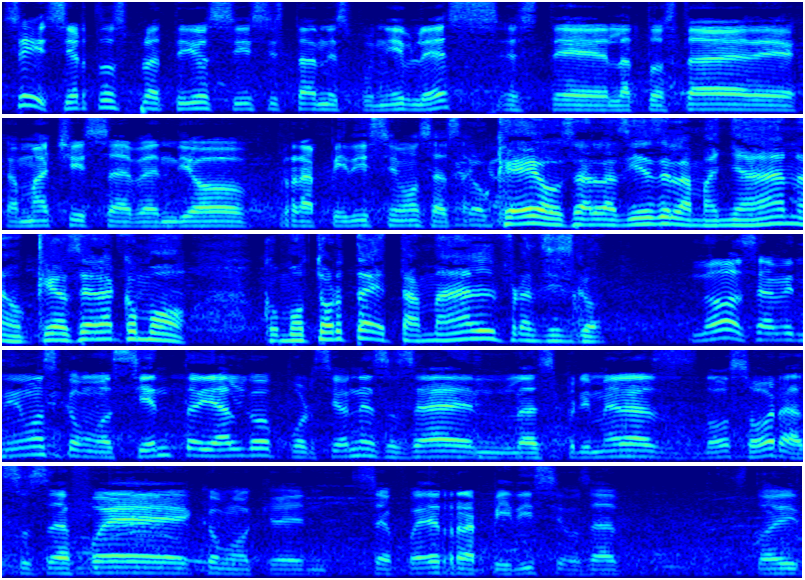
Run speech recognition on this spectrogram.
Sí, ciertos platillos sí, sí están disponibles. Este, la tostada de hamachi se vendió rapidísimo. O sea, ¿Pero qué? O sea, a las 10 de la mañana, ¿o qué? O sea, era como, como torta de tamal, Francisco. No, o sea, vendimos como ciento y algo porciones, o sea, en las primeras dos horas. O sea, fue como que se fue rapidísimo. O sea, estoy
